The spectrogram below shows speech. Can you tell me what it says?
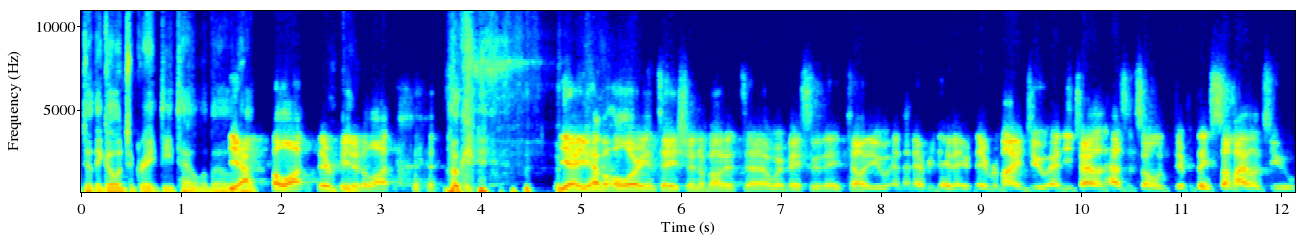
do they go into great detail about? Yeah, how- a lot. They repeat it a lot. okay. yeah, you have a whole orientation about it uh, where basically they tell you, and then every day they, they remind you. And each island has its own different things. Some islands you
